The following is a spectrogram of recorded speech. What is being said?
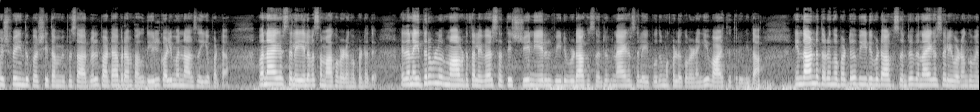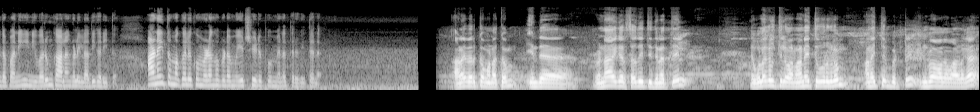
விஸ்வ இந்து பரிஷத் அமைப்பு சார்பில் பட்டாபுரம் பகுதியில் களிமண்ணால் செய்யப்பட்ட விநாயகர் சிலை இலவசமாக வழங்கப்பட்டது. இதனை திருவள்ளூர் மாவட்ட தலைவர் சதீஷ்ஜி நேரில் வீடு வீடாக சென்று விநாயகர் சிலையை பொதுமக்களுக்கு வழங்கி வாழ்த்து தெரிவித்தார். இந்த ஆண்டு தொடங்கப்பட்டு வீடு வீடாக சென்று விநாயகர் சிலை வழங்கும் இந்த பணி இனி வரும் காலங்களில் அதிகரித்து அனைத்து மக்களுக்கும் வழங்கப்பட முயற்சி எடுப்போம் என தெரிவித்தனர். அனைவருக்கும் வணக்கம். இந்த விநாயகர் சதுர்த்தி தினத்தில் உலகத்தில் அனைத்து ஊர்களும் அனைத்தும் பெற்று இன்பமாக வாழ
